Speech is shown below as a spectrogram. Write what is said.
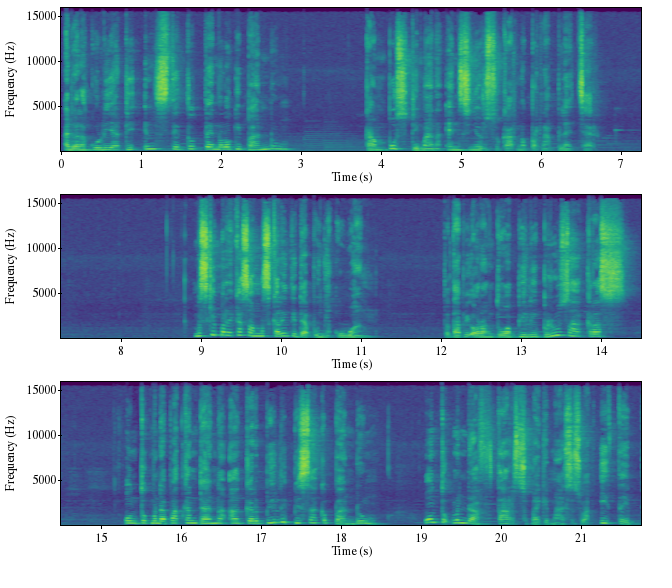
adalah kuliah di Institut Teknologi Bandung, kampus di mana Insinyur Soekarno pernah belajar. Meski mereka sama sekali tidak punya uang, tetapi orang tua Billy berusaha keras untuk mendapatkan dana agar Billy bisa ke Bandung untuk mendaftar sebagai mahasiswa ITB.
